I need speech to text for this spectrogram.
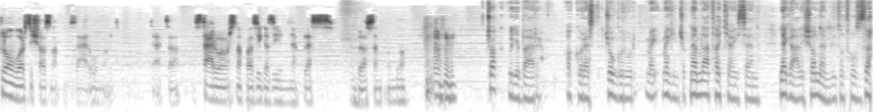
Clone Wars is aznap zárul majd. Tehát a Star Wars nap az igazi ünnep lesz ebből a szempontból. Csak ugyebár akkor ezt Csongor úr meg, megint csak nem láthatja, hiszen legálisan nem jutott hozzá.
